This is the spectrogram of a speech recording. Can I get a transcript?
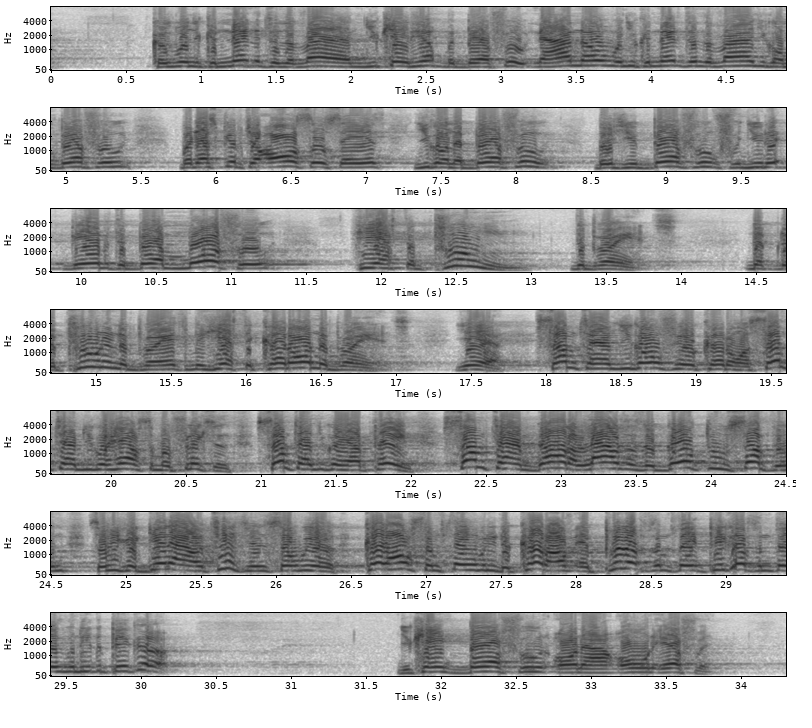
Because when you're connected to the vine, you can't help but bear fruit. Now, I know when you connect to the vine, you're going to bear fruit, but that scripture also says you're going to bear fruit. But if you bear fruit, for you to be able to bear more fruit, he has to prune the branch. The, the pruning the branch means he has to cut on the branch. Yeah. Sometimes you're going to feel cut on. Sometimes you're going to have some afflictions. Sometimes you're going to have pain. Sometimes God allows us to go through something so he could get our attention so we'll cut off some things we need to cut off and put up some things, pick up some things we need to pick up. You can't bear fruit on our own effort.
